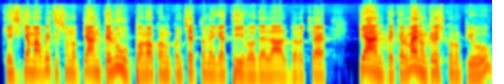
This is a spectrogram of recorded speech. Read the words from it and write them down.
che si chiama, queste sono piante lupo, no? con un concetto negativo dell'albero, cioè piante che ormai non crescono più,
